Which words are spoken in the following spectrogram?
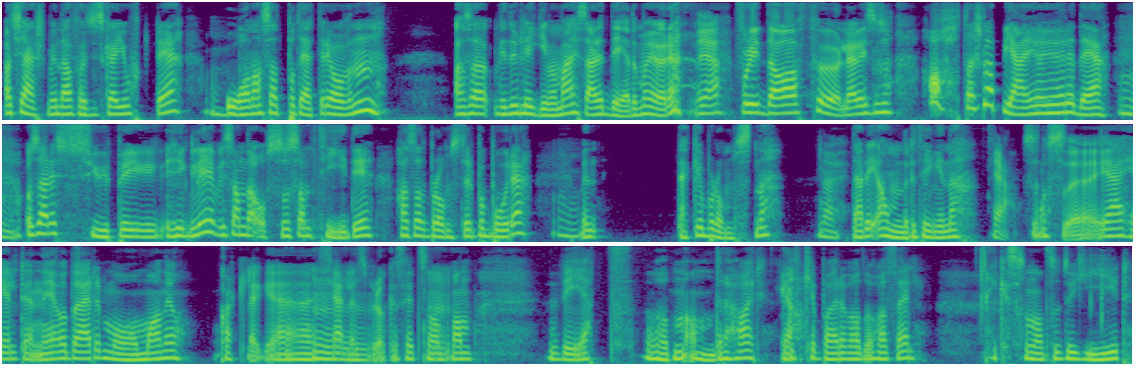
at kjæresten min da faktisk har gjort det, og han har satt poteter i ovnen. Altså, Vil du ligge med meg, så er det det du må gjøre. Yeah. Fordi da føler jeg liksom sånn Åh, da slapp jeg å gjøre det. Og så er det superhyggelig hvis han da også samtidig har satt blomster på bordet. Men det er ikke blomstene, Nei. det er de andre tingene. Ja, også, jeg er helt enig, og der må man jo kartlegge Mm. kjærlighetsspråket sitt, sånn at man vet hva den andre har, Ja. ikke bare hva du har selv. Ikke Sånn at du gir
